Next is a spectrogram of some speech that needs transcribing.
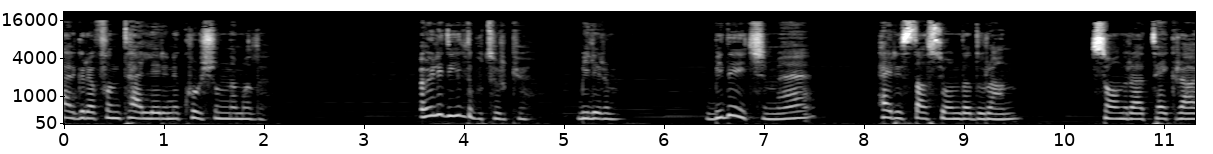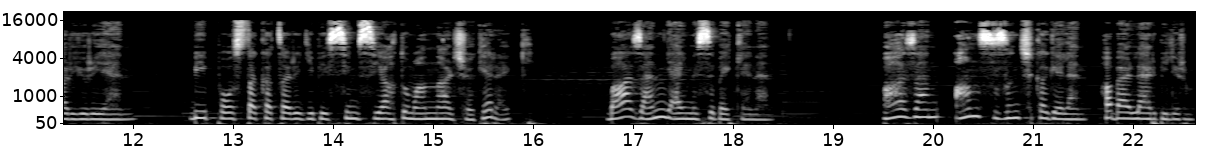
telgrafın tellerini kurşunlamalı. Öyle değildi bu türkü, bilirim. Bir de içime her istasyonda duran, sonra tekrar yürüyen, bir posta katarı gibi simsiyah dumanlar çökerek, bazen gelmesi beklenen, bazen ansızın çıka gelen haberler bilirim,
